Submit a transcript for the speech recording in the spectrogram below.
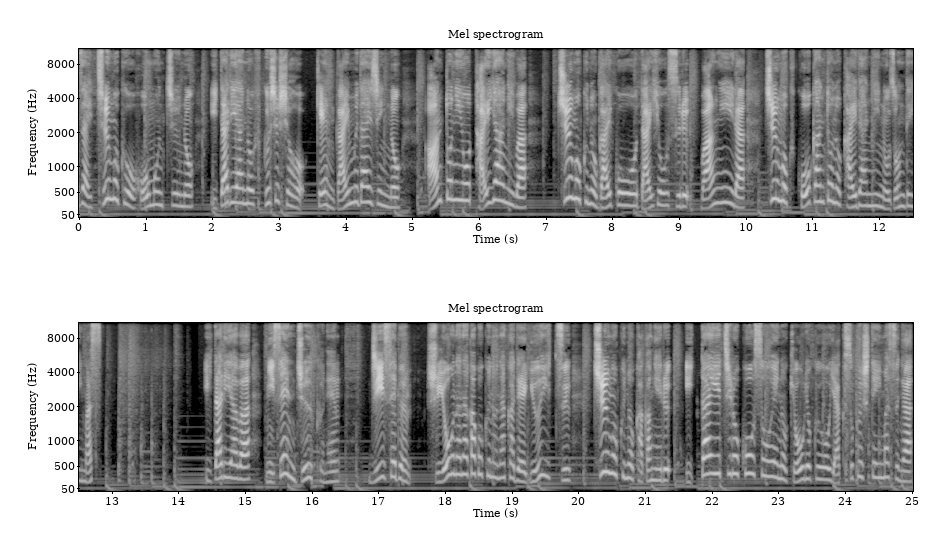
在中国を訪問中のイタリアの副首相兼外務大臣のアントニオ・タイヤーニは中国の外交を代表するワン・イーラ中国高官との会談に臨んでいます。イタリアは2019年 G7 主要7カ国の中で唯一中国の掲げる一帯一路構想への協力を約束していますが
